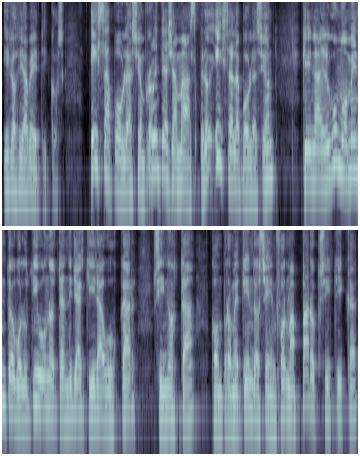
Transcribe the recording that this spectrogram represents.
y los diabéticos. Esa población, probablemente haya más, pero esa es la población que en algún momento evolutivo uno tendría que ir a buscar si no está comprometiéndose en forma paroxística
